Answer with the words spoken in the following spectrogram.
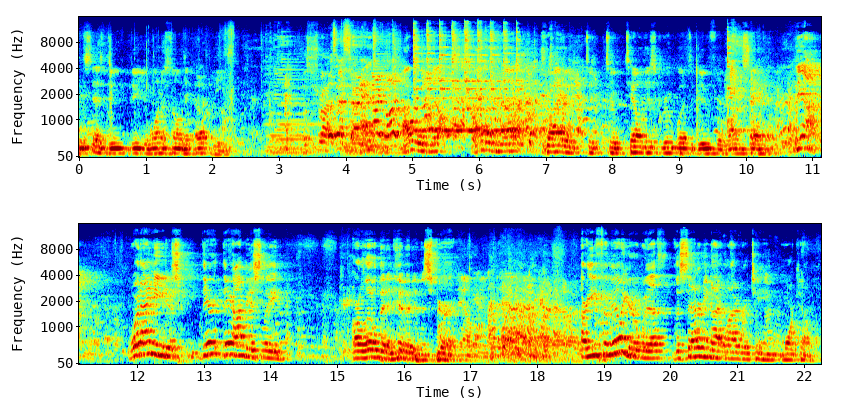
He says, do, do you want us on the upbeat? Let's try. What's that Saturday Night Live? I would not, I would not try to, to, to tell this group what to do for one second. Now, what I need is they're they obviously are a little bit inhibited in the spirit. Now, Are you familiar with the Saturday Night Live routine, More Cowbell?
